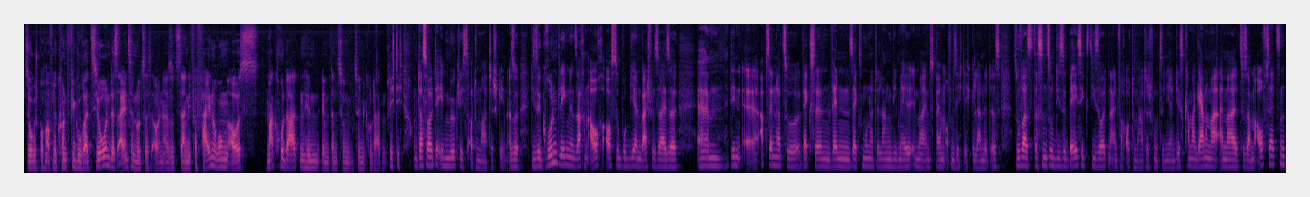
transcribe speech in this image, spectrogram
so gesprochen auf eine Konfiguration des Einzelnutzers auch, also sozusagen die Verfeinerung aus Makrodaten hin eben dann zu, zu Mikrodaten. Richtig. Und das sollte eben möglichst automatisch gehen. Also diese grundlegenden Sachen auch auszuprobieren, beispielsweise ähm, den äh, Absender zu wechseln, wenn sechs Monate lang die Mail immer im Spam offensichtlich gelandet ist. Sowas, das sind so diese Basics, die sollten einfach automatisch funktionieren. Das kann man gerne mal einmal zusammen aufsetzen,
